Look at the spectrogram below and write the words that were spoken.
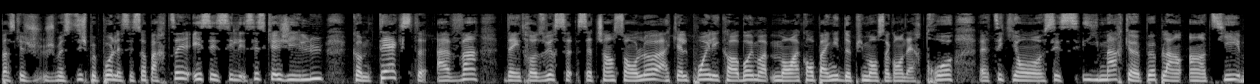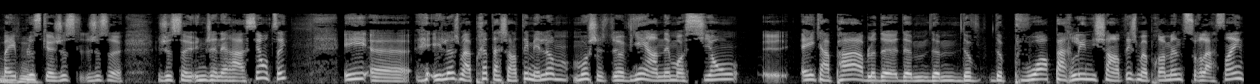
parce que je, je me suis dit je peux pas laisser ça partir et c'est c'est c'est ce que j'ai lu comme texte avant d'introduire ce- cette chanson là à quel point les cowboys m'ont accompagné depuis mon secondaire 3 euh, tu sais qui ont ils marquent un peuple en- entier bien Mhm. plus que juste juste juste une génération tu sais et euh, et là je m'apprête à chanter mais là moi je deviens en émotion incapable de, de, de, de, de pouvoir parler ni chanter. Je me promène sur la scène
